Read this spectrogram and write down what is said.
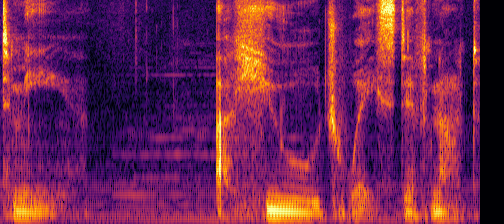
To me, a huge waste, if not.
